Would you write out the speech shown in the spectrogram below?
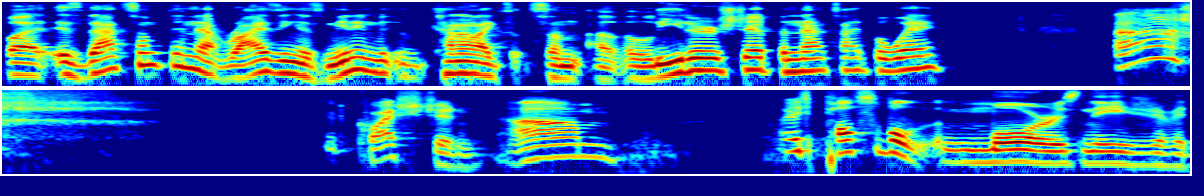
But is that something that Rising is meeting, kind of like some a, leadership in that type of way? Ah, good question. Um, it's possible that more is needed of a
